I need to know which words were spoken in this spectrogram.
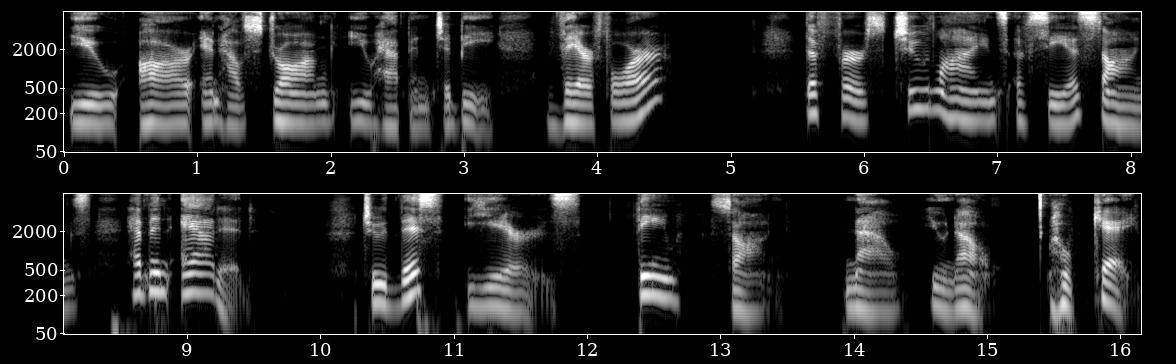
you are and how strong you happen to be. Therefore, the first two lines of Sia's songs have been added to this year's theme song. Now you know. Okay.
